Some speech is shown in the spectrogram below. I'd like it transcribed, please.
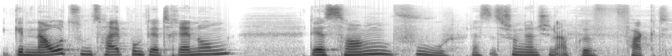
genau zum Zeitpunkt der Trennung. Der Song, puh, das ist schon ganz schön abgefuckt.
